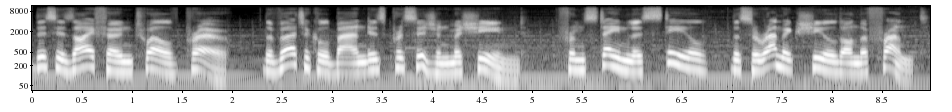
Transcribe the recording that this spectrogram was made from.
This is iPhone 12 Pro. The vertical band is precision machined. From stainless steel, the ceramic shield on the front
